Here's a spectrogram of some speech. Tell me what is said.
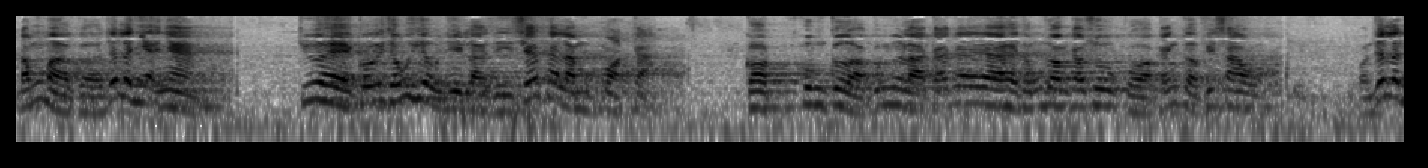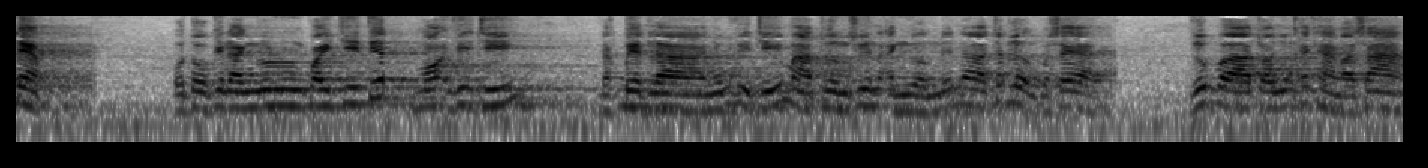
đóng mở cửa rất là nhẹ nhàng. Chưa hề có cái dấu hiệu gì là gì xét hay là một mọt cả. Cột khung cửa cũng như là các cái hệ thống gioăng cao su của cánh cửa phía sau. Còn rất là đẹp. Ô tô Kiên Anh luôn luôn quay chi tiết mọi vị trí, đặc biệt là những vị trí mà thường xuyên ảnh hưởng đến ờ, chất lượng của xe, giúp ờ, cho những khách hàng ở xa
